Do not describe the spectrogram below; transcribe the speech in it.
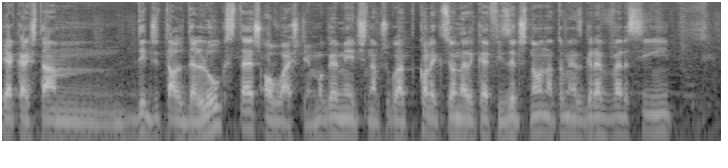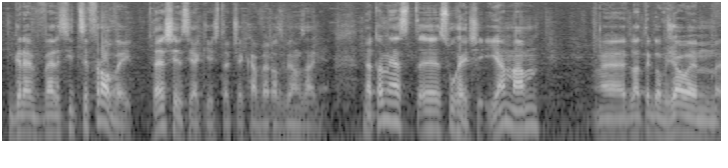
jakaś tam Digital Deluxe też. O właśnie, mogę mieć na przykład kolekcjonerkę fizyczną, natomiast grę w wersji grę w wersji cyfrowej. Też jest jakieś to ciekawe rozwiązanie. Natomiast e, słuchajcie, ja mam, e, dlatego wziąłem e,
